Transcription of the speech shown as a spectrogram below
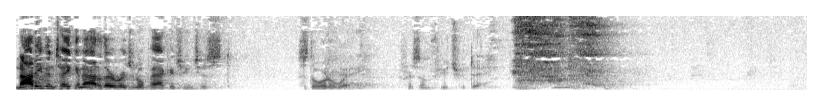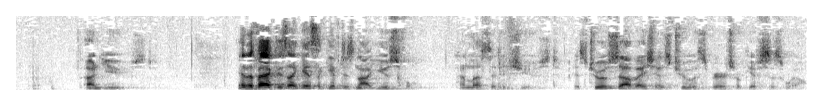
not even taken out of their original packaging, just stored away for some future day. Unused. And the fact is, I guess a gift is not useful unless it is used. It's true of salvation, it's true of spiritual gifts as well.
